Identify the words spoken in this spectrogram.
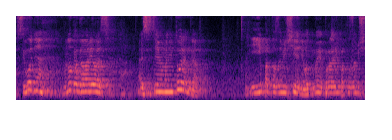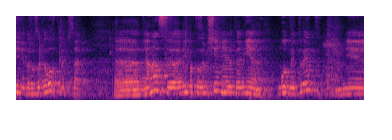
Сегодня много говорилось о системе мониторинга и импортозамещения. Вот мы про импортозамещение даже в заголовке написали. Э, для нас э, импортозамещение это не модный тренд, не,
